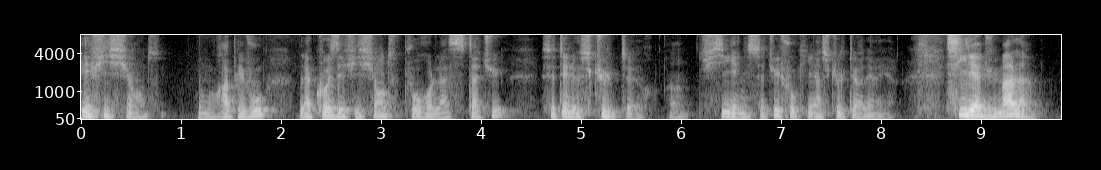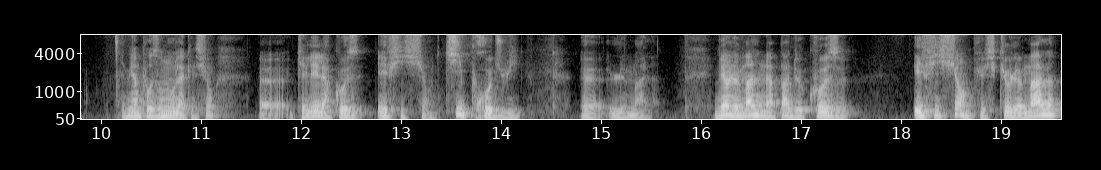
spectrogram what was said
efficiente. Donc rappelez-vous, la cause efficiente pour la statue, c'était le sculpteur. Hein. S'il y a une statue, il faut qu'il y ait un sculpteur derrière. S'il y a du mal, eh bien posons-nous la question, euh, quelle est la cause efficiente? Qui produit euh, le mal? Eh bien le mal n'a pas de cause efficiente puisque le mal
